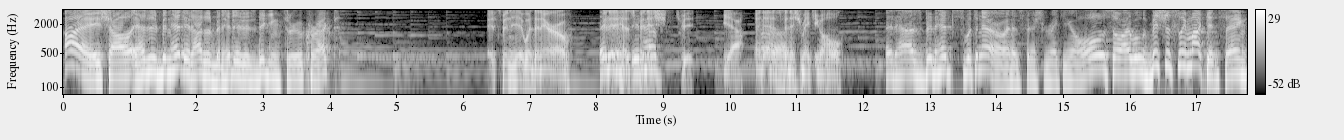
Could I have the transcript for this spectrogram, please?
I shall. Has it been hit? It hasn't been hit. It is digging through, correct? It's been hit with an arrow, and is- it has it finished. yeah, and it has Ah. finished making a hole. It has been hit with an arrow and has finished making a hole, so I will viciously mock it, saying,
